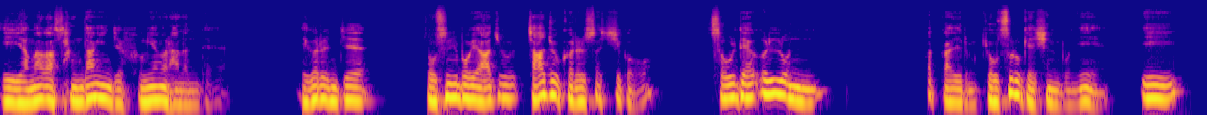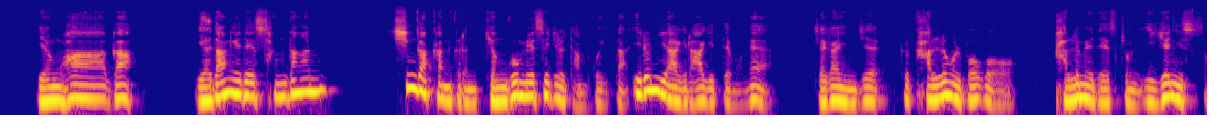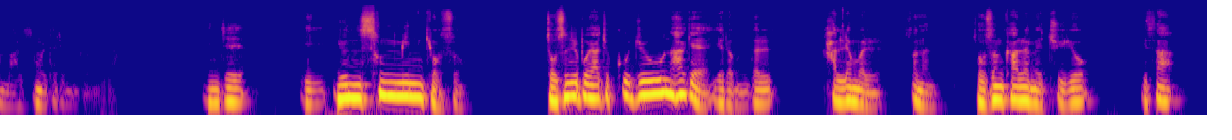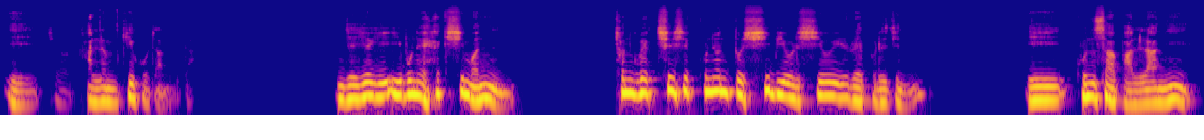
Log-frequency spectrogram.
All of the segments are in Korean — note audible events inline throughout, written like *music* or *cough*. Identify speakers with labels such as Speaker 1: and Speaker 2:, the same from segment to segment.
Speaker 1: 이 영화가 상당히 이제 흥행을 하는데 이거를 이제 조선일보에 아주 자주 글을 쓰시고 서울대 언론학과 이름 교수로 계신 분이 이 영화가 여당에 대해 상당한 심각한 그런 경고 메시지를 담고 있다 이런 이야기를 하기 때문에 제가 이제 그 칼럼을 보고 칼럼에 대해서 좀 이견이 있어서 말씀을 드리는 겁니다. 이제 이 윤성민 교수 조선일보에 아주 꾸준하게 여러분들 칼럼을 쓰는 조선 칼럼의 주요 기사 이 저 칼럼 기고자입니다. 이제 여기 이분의 핵심은 1979년도 12월 10일에 벌어진 이 군사 반란이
